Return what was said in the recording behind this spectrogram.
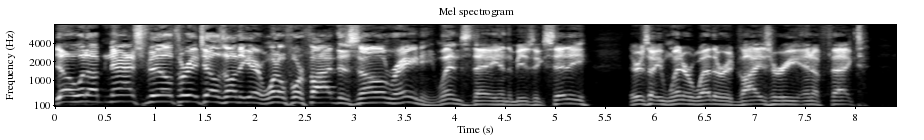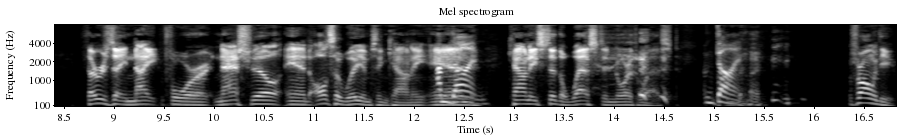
Yo, what up, Nashville? 3HL is on the air. 1045 The Zone. Rainy Wednesday in the Music City. There's a winter weather advisory in effect Thursday night for Nashville and also Williamson County and I'm done. counties to the west and northwest. I'm done. What's wrong with you?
